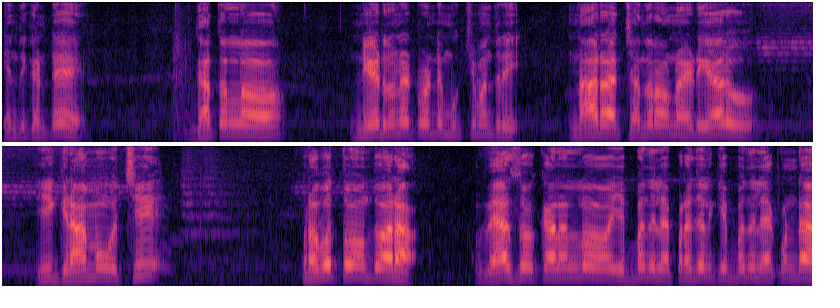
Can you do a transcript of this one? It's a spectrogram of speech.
ఎందుకంటే గతంలో నేడు ఉన్నటువంటి ముఖ్యమంత్రి నారా చంద్రబాబు నాయుడు గారు ఈ గ్రామం వచ్చి ప్రభుత్వం ద్వారా వేసవి కాలంలో ఇబ్బంది లే ప్రజలకు ఇబ్బంది లేకుండా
